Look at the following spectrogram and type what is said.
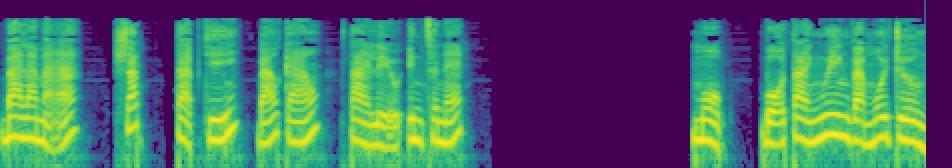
Ba La Mã, sách, tạp chí, báo cáo, tài liệu Internet. 1. Bộ Tài nguyên và Môi trường,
